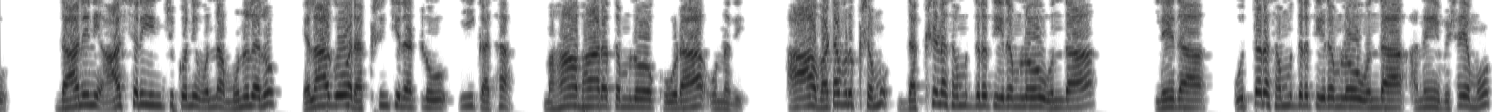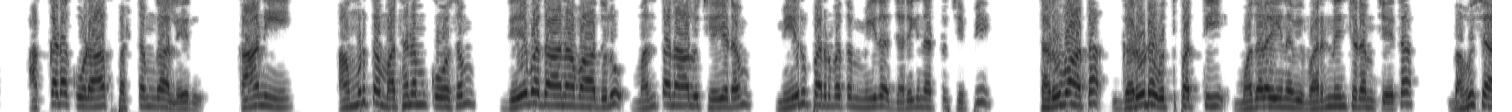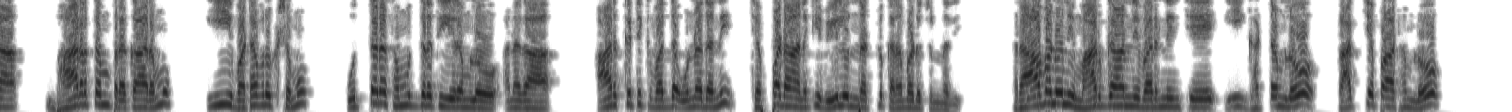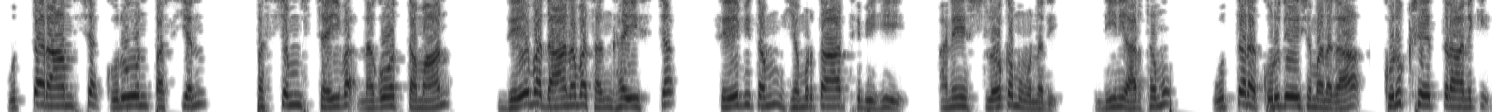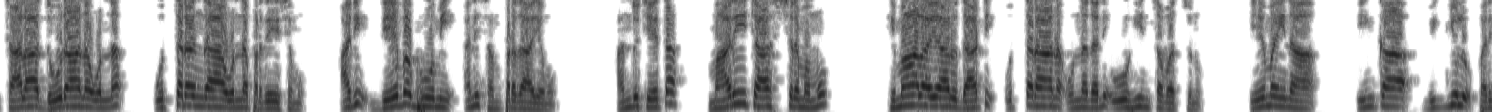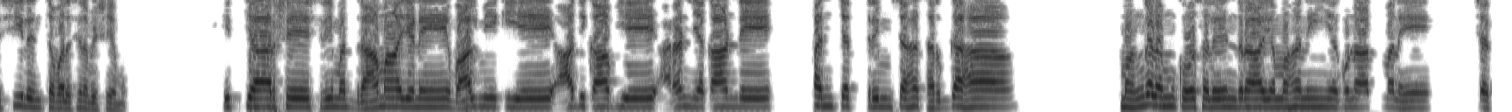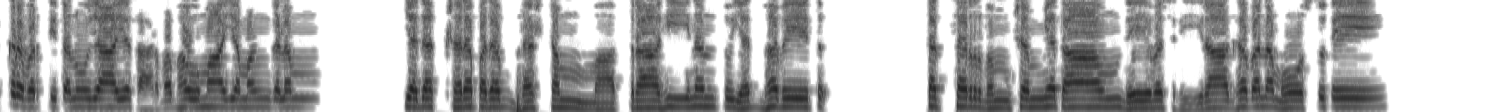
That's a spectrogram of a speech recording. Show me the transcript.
దానిని ఆశ్చర్యించుకొని ఉన్న మునులను ఎలాగో రక్షించినట్లు ఈ కథ మహాభారతంలో కూడా ఉన్నది. ఆ వటవృక్షము దక్షిణ సముద్ర తీరంలో ఉందా లేదా ఉత్తర సముద్ర తీరంలో ఉందా అనే విషయము అక్కడ కూడా స్పష్టంగా లేదు. కాని అమృత మథనం కోసం దేవదానవాదులు మంతనాలు చేయడం మేరు పర్వతం మీద జరిగినట్టు చెప్పి తరువాత గరుడ ఉత్పత్తి మొదలైనవి వర్ణించడం చేత బహుశా భారతం ప్రకారము ఈ వటవృక్షము ఉత్తర సముద్ర తీరంలో అనగా ఆర్కిటిక్ వద్ద ఉన్నదని చెప్పడానికి వీలున్నట్లు కనబడుచున్నది. రావణుని మార్గాన్ని వర్ణించే ఈ ఘట్టంలో ప్రాచ్యపాఠంలో ఉత్తరాంశ కురూన్ పశ్యన్ పశ్యంశ్చైవ నగోత్తమాన్ దేవదానవ సంఘైశ్చ సేవితం హ్యమృతార్థిభిః అనే శ్లోకము ఉన్నది. దీని అర్థము ఉత్తర కురుదేశమనగా కురుక్షేత్రానికి చాలా దూరాన ఉన్న ఉత్తరంగా ఉన్న ప్రదేశము. అది దేవభూమి అని సంప్రదాయము. అందుచేత మారీచాశ్రమము హిమాలయాలు దాటి ఉత్తరాన ఉన్నదని ఊహించవచ్చును. ఏమైనా ఇంకా విజ్ఞులు పరిశీలించవలసిన విషయము. ఇత్యార్షే శ్రీమద్ రామాయణే వాల్మీకియే ఆదికావ్యే అరణ్యకాండే పంచత్రింశः సర్గः మంగళం కోసలేంద్రాయ మహనీయ గుణాత్మనే చక్రవర్తి తనూయాయ సార్వభౌమాయ మంగళం యదక్షరపదభ్రష్టం మాత్రాహీనం తు యద్భవేత్ తత్సర్వం క్షమ్యతాం దేవ శ్రీరాఘవ నమోऽस्तु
